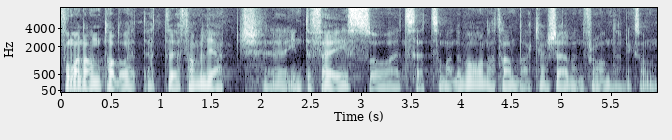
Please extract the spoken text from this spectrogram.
får man anta då, ett, ett eh, familjärt eh, interface och ett sätt som man är van att handla kanske även från liksom,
